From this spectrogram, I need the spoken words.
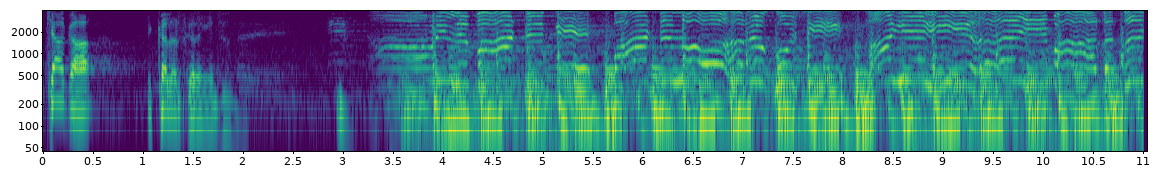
क्या कहा? कलर्स करेंगे बांट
